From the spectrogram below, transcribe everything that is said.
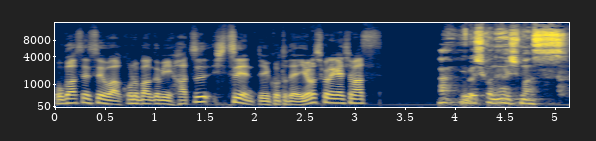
小川先生はこの番組初出演ということでよろしくお願いします。あよろしくお願いします。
